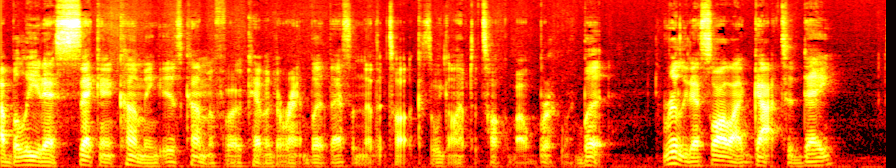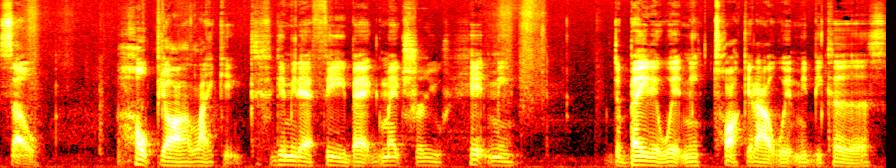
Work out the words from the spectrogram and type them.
I believe that second coming is coming for Kevin Durant, but that's another talk because we're going to have to talk about Brooklyn. But really, that's all I got today. So, hope y'all like it. Give me that feedback. Make sure you hit me, debate it with me, talk it out with me because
